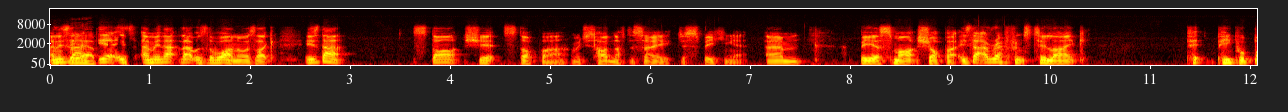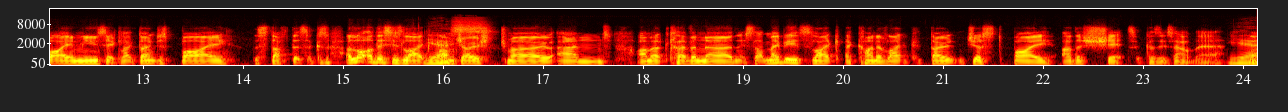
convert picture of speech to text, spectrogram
and is that yeah. it's i mean that that was the one i was like is that start shit stopper which is hard enough to say just speaking it um be a smart shopper is that a reference to like p- people buying music like don't just buy the stuff that's because a lot of this is like I'm Yes. Joe Schmo and I'm a clever nerd and it's like maybe it's like a kind of like don't just buy other shit because it's out there Yeah.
